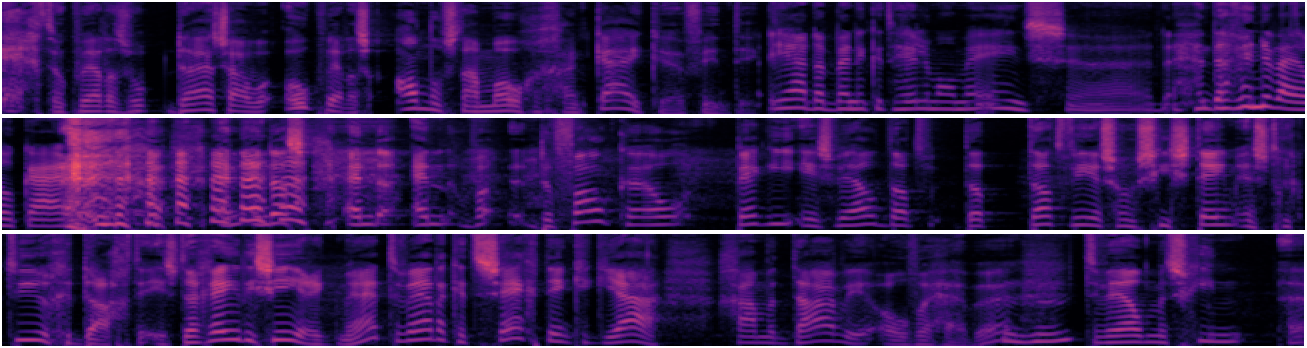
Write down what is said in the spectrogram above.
echt ook wel eens op. Daar zouden we ook wel eens anders naar mogen gaan kijken, vind ik. Ja, daar ben ik het helemaal mee eens. Uh, daar vinden wij elkaar. en, en, dat is, en, de, en de valkuil, Peggy, is wel dat dat, dat weer zo'n systeem- en structuurgedachte is. Daar realiseer ik me. Hè. Terwijl ik het zeg, denk ik, ja, gaan we het daar weer over hebben. Mm -hmm. Terwijl misschien uh,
